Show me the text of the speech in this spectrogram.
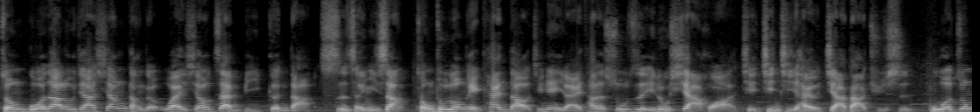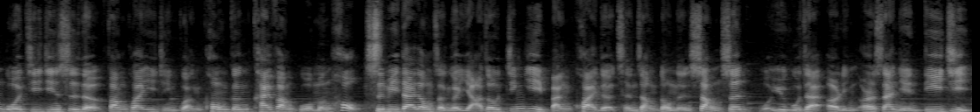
中国大陆加香港的外销占比更大四成以上。从图中可以看到，今年以来它的数字一路下滑，且近期还有加大趋势。不过，中国激进式的放宽疫情管控跟开放国门后，势必带动整个亚洲经济板块的成长动能上升。我预估在二零二三年第一季，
